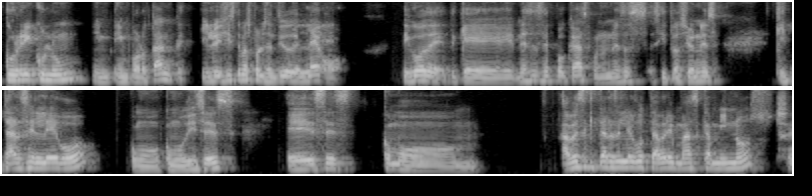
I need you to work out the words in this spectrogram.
currículum im- importante y lo hiciste más por el sentido del ego. Digo, de, de que en esas épocas, bueno, en esas situaciones, quitarse el ego, como, como dices, es, es como, a veces quitarse el ego te abre más caminos Sí.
